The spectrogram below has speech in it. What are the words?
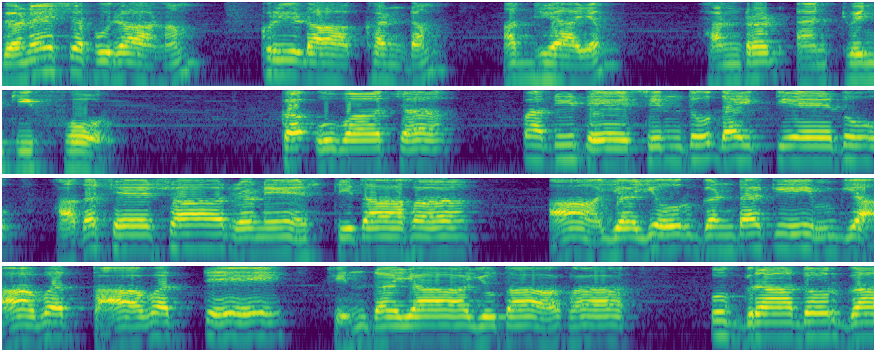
गणेशपुराणं क्रीडाखण्डम् अध्यायं हण्ड्रेड् अण्ड् ट्वेण्टिफोर्। क उवाच पदिते सिन्धुदैत्येदु हदशेषारणे स्थिताः आययुर्गण्डकीं यावत्तावत्ते चिन्तयायुताः उग्रा दुर्गा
